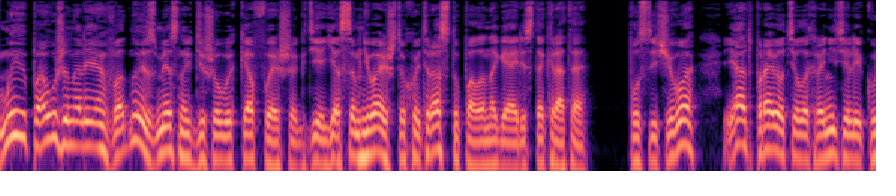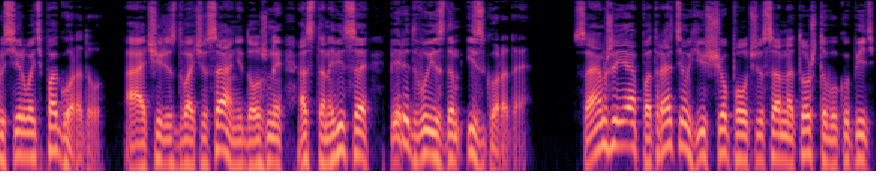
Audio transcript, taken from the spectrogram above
Мы поужинали в одной из местных дешевых кафешек, где я сомневаюсь, что хоть раз ступала нога аристократа. После чего я отправил телохранителей курсировать по городу, а через два часа они должны остановиться перед выездом из города. Сам же я потратил еще полчаса на то, чтобы купить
